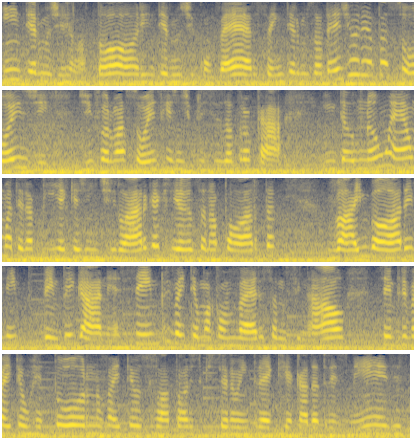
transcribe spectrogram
em termos de relatório, em termos de conversa, em termos até de orientações, de, de informações que a gente precisa trocar. Então não é uma terapia que a gente larga a criança na porta, vai embora e vem, vem pegar, né? Sempre vai ter uma conversa no final, sempre vai ter um retorno, vai ter os relatórios que serão entregues a cada três meses.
